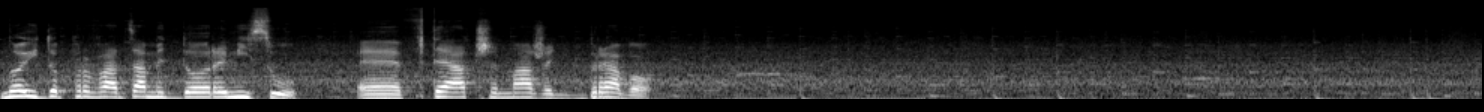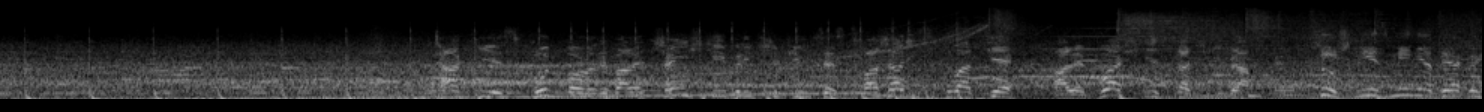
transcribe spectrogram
No i doprowadzamy do remisu e, w Teatrze Marzeń. Brawo! Taki jest futbol. Rywale częściej byli przy piłce, stwarzali sytuację, ale właśnie stracili bramkę. Cóż, nie zmienia to jakoś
